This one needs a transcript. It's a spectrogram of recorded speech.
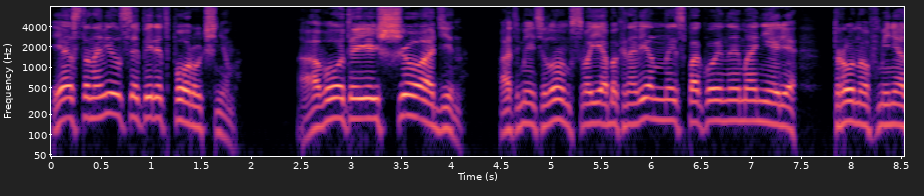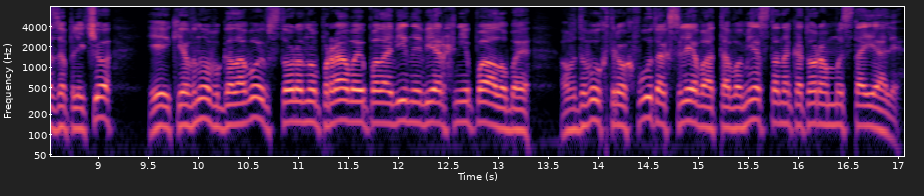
и остановился перед поручнем. «А вот и еще один!» — отметил он в своей обыкновенной спокойной манере, тронув меня за плечо и кивнув головой в сторону правой половины верхней палубы, в двух-трех футах слева от того места, на котором мы стояли.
